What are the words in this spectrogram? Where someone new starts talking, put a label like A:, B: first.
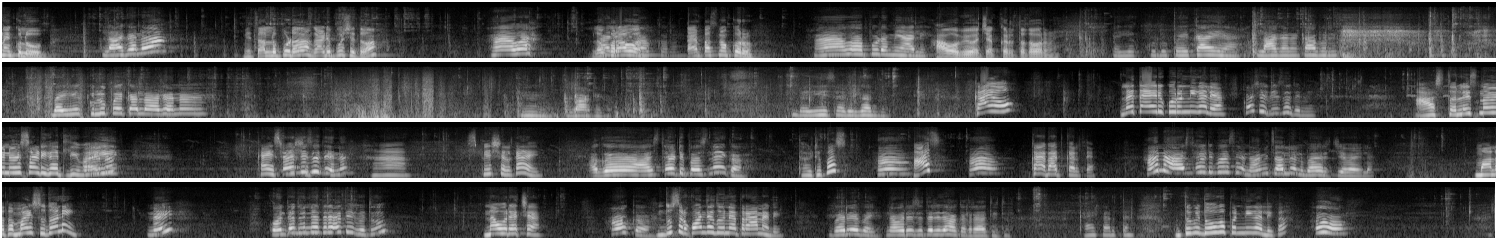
A: नाही कुलूप.
B: लाग ना.
A: मी चाललो पुढं गाडी पुशितो हं.
B: हा वा.
A: लवकर
B: करून.
A: टाइमपास नको करू.
B: हा वा पुढं मी आले.
A: हा हो बिवा चेक करतो तोवर मी.
B: बाई, एक कुलूप आहे काय या लागा ना का बरं? बाई एक कुलूप आहे का लागा ना? हम्म, लागलं बाई ही साडी घाल
C: काय हो? लय तयारी करून निघाल्या.
B: कशी दिसत आहे मी?
C: आज तर लयच नवीन नवीन साडी घातली बाई? काय
B: छान
C: स्पेशल
B: दिसत आहे ना?
C: हा. स्पेशल काय?
B: अगं आज थर्टी पास नाही का?
C: थर्टी पास
B: हा.
C: आज?
B: हा.
C: काय बात करते?
B: हा ना आज थर्टी पास आहे ना. आम्ही चाललो ना बाहेर जेवायला.
C: मला तर माहीत सुद्धा नाही.
B: नाही? कोणत्या दुनियात राहते ग तू?
C: नवऱ्याच्या.
B: हा का?
C: दुसरं कोणत्या दुनियात राहणार आहे?
B: बरे बाई. नवऱ्याच्या तरी धाकत राहते तू.
C: काय करताय मग तुम्ही दोघं पण निघाले का?
B: हो.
